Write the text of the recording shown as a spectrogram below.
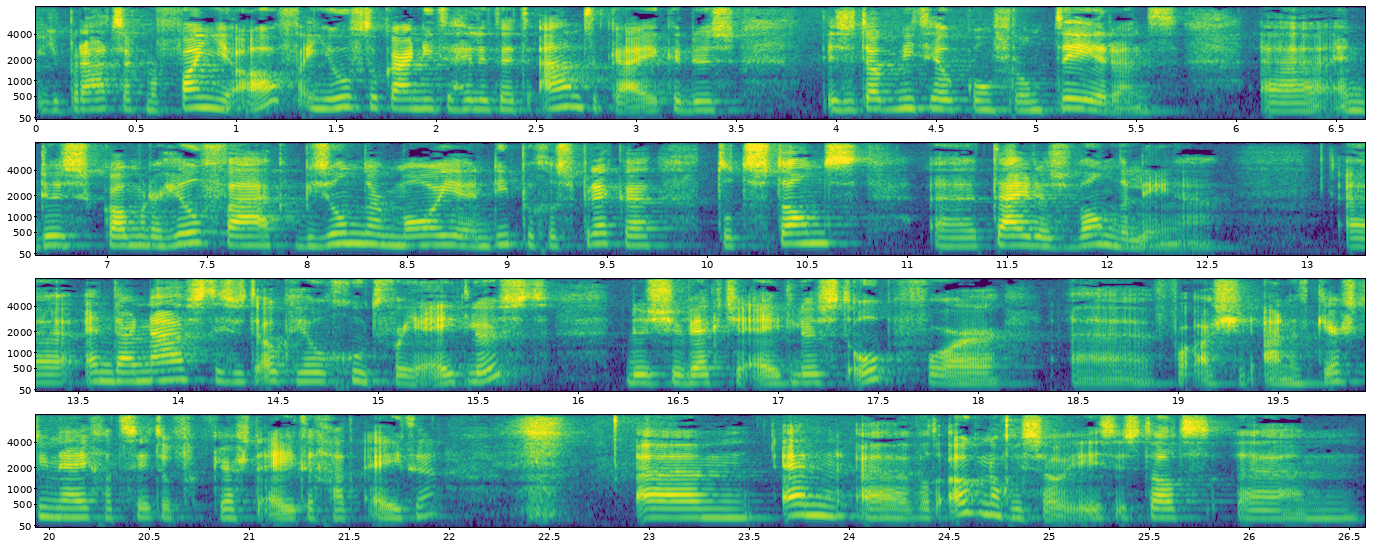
je praat zeg maar van je af en je hoeft elkaar niet de hele tijd aan te kijken. Dus is het ook niet heel confronterend. En dus komen er heel vaak bijzonder mooie en diepe gesprekken tot stand tijdens wandelingen. Uh, en daarnaast is het ook heel goed voor je eetlust. Dus je wekt je eetlust op voor, voor als je aan het kerstdiner gaat zitten of kersteten gaat eten. Um, en wat ook nog eens zo is, is dat um,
